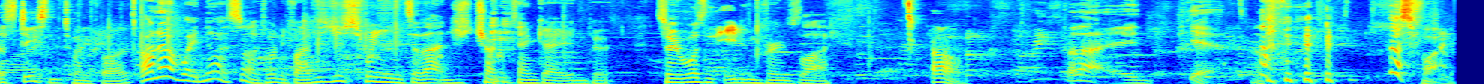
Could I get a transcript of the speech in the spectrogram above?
That's decent 25. Oh no, wait, no, it's not 25. He's just swinging into that and just chucked 10k into it. So he wasn't eating for his life. Oh. But that, yeah. That's, that's fine.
